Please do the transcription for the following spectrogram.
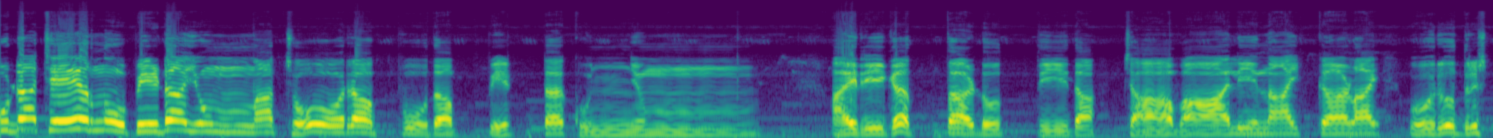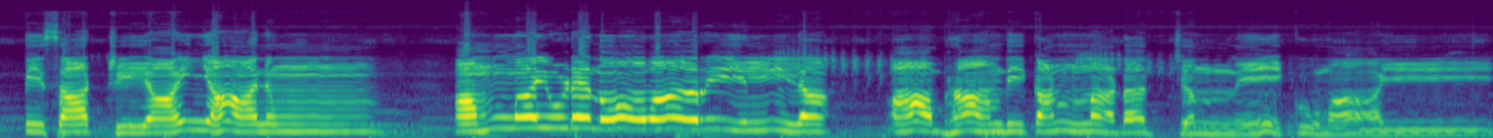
തുട ചേർന്നു പിടയുന്ന ചോരപ്പുതപ്പിട്ട കുഞ്ഞും. അരികത്തടുത്തിത ചാവാലി നായ്ക്കളായി ഒരു ദൃഷ്ടി സാക്ഷിയായി ഞാനും. അമ്മയുടെ നോവറിയില്ല ആ ഭ്രാന്തി കണ്ണടച്ചെന്നേക്കുമായി.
